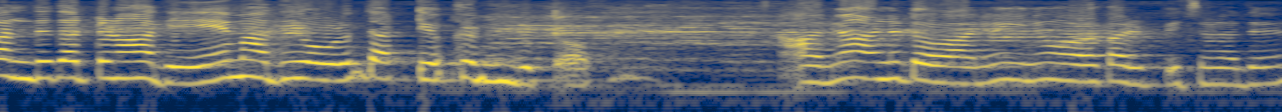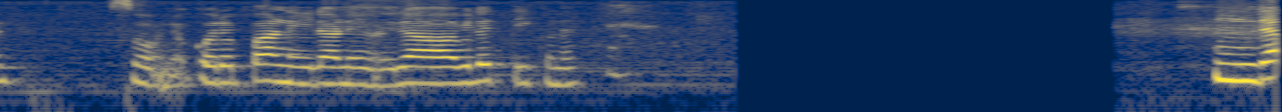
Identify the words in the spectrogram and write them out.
പന്ത് തട്ടണോ അതേമാതിരി ഓളും തട്ടിയൊക്കെ ഉണ്ട് കേട്ടോ അനു ആണ് കേട്ടോ അനു ഇനി ഓളെ കളിപ്പിച്ചണത്. സോനൊക്കെ ഓരോ പണിയിലാണ് ഞങ്ങൾ രാവിലെ എത്തിക്കണേ. എന്റെ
